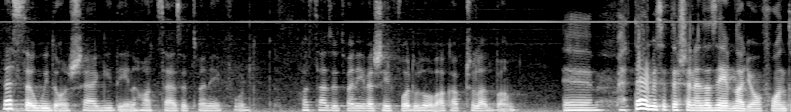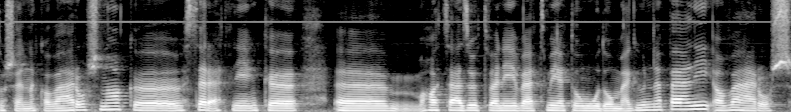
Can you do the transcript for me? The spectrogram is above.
Lesz-e újdonság idén a 650, évford, 650 éves évfordulóval kapcsolatban? Hát természetesen ez az év nagyon fontos ennek a városnak. Szeretnénk 650 évet méltó módon megünnepelni. A város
